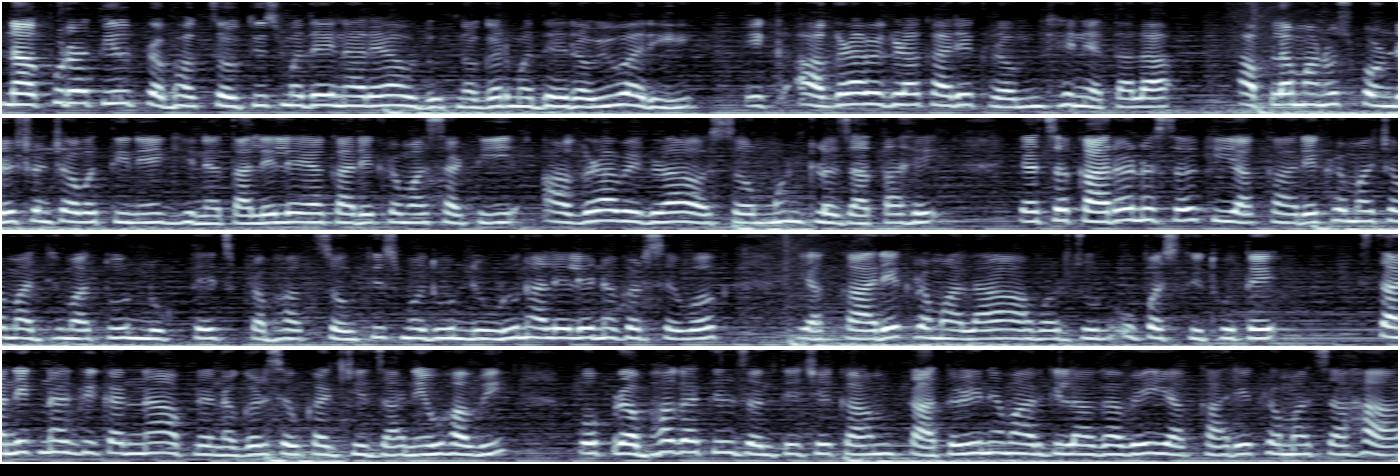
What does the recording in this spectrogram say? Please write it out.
नागपुरातील प्रभाग चौतीसमध्ये येणाऱ्या अवधूत नगरमध्ये रविवारी एक आगळा वेगळा कार्यक्रम घेण्यात आला. आपला माणूस फाउंडेशनच्या वतीने घेण्यात आलेल्या या कार्यक्रमासाठी आगळा वेगळा असं म्हटलं जात आहे. याचं कारण असं की या कार्यक्रमाच्या माध्यमातून नुकतेच प्रभाग चौतीसमधून निवडून आलेले नगरसेवक या कार्यक्रमाला आवर्जून उपस्थित होते. स्थानिक नागरिकांना आपल्या नगरसेवकांची जाणीव व्हावी व प्रभागातील जनतेचे काम तातडीने मार्गी लागावे या कार्यक्रमाचा हा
